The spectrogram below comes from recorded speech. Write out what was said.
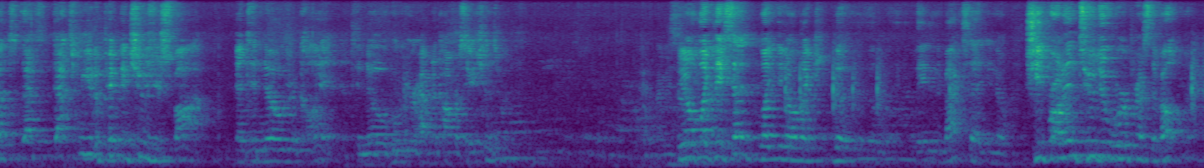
That's that's that's for you to pick and choose your spot and to know your client and to know who you're having conversations with. You know, like they said, like you know, like the, the lady in the back said, you know, she's brought in to do WordPress development.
